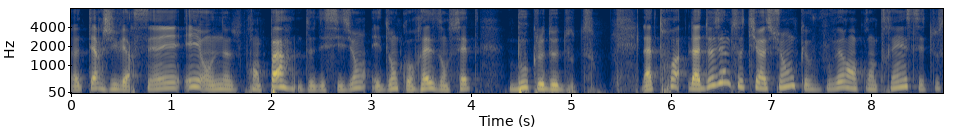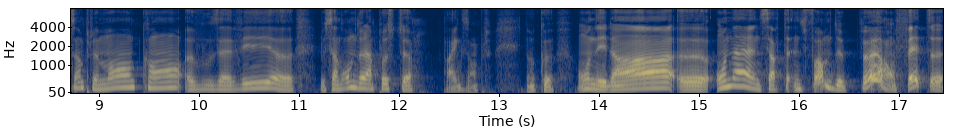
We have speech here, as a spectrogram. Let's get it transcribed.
euh, tergiverser, et on ne prend pas de décision, et donc on reste dans cette boucle de doute. La, deuxième situation que vous pouvez rencontrer, c'est tout simplement quand euh, vous avez euh, le syndrome de l'imposteur par exemple. Donc euh, on est là, euh, on a une certaine forme de peur en fait, euh,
